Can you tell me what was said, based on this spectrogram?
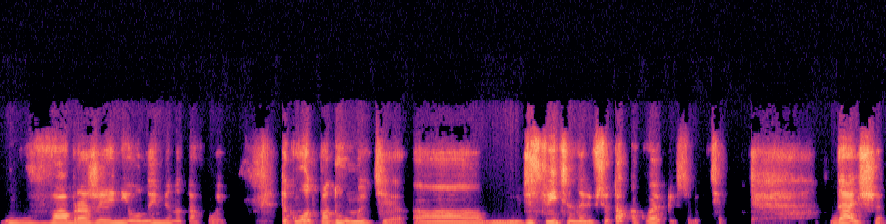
воображении он именно такой. Так вот, подумайте, а, действительно ли все так, как вы описываете. Дальше.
